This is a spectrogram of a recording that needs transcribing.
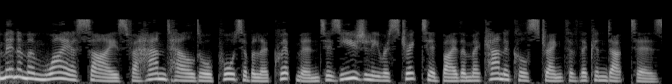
Minimum wire size for handheld or portable equipment is usually restricted by the mechanical strength of the conductors.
